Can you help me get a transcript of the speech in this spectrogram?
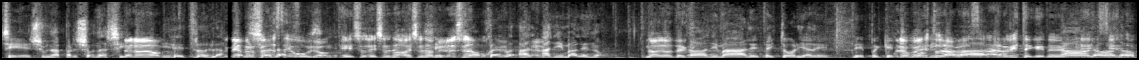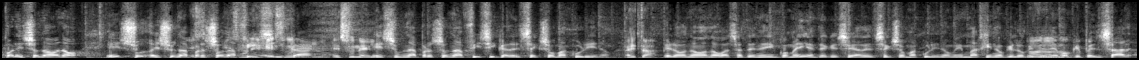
Sí, es una persona, sí. No, no, no. dentro de una persona seguro. Es, es, un, es un hombre, no es una mujer. Animales no. No, no, te... no, animales, esta historia de, de que bueno, con esto de abrazar, viste que me No, no, no, por eso no, no. Es, es una persona física. Es un, él, es una persona física del sexo masculino. Ahí está. Pero no, no vas a tener inconveniente que sea del sexo masculino. Me imagino que lo que tenemos que pensar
